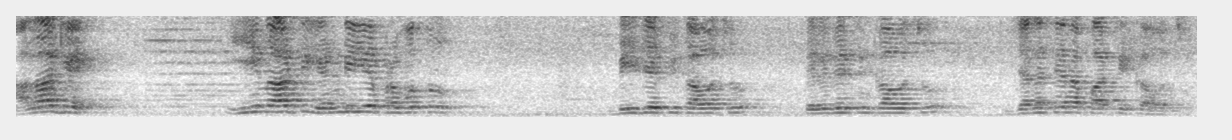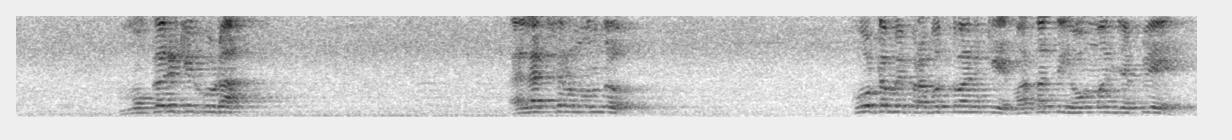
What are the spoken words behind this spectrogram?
అలాగే ఈనాటి ఎన్డీఏ ప్రభుత్వం బీజేపీ కావచ్చు తెలుగుదేశం కావచ్చు జనసేన పార్టీ కావచ్చు. ముగ్గురికి కూడా ఎలక్షన్ ముందు కూటమి ప్రభుత్వానికి మద్దతు ఇవ్వమని చెప్పి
